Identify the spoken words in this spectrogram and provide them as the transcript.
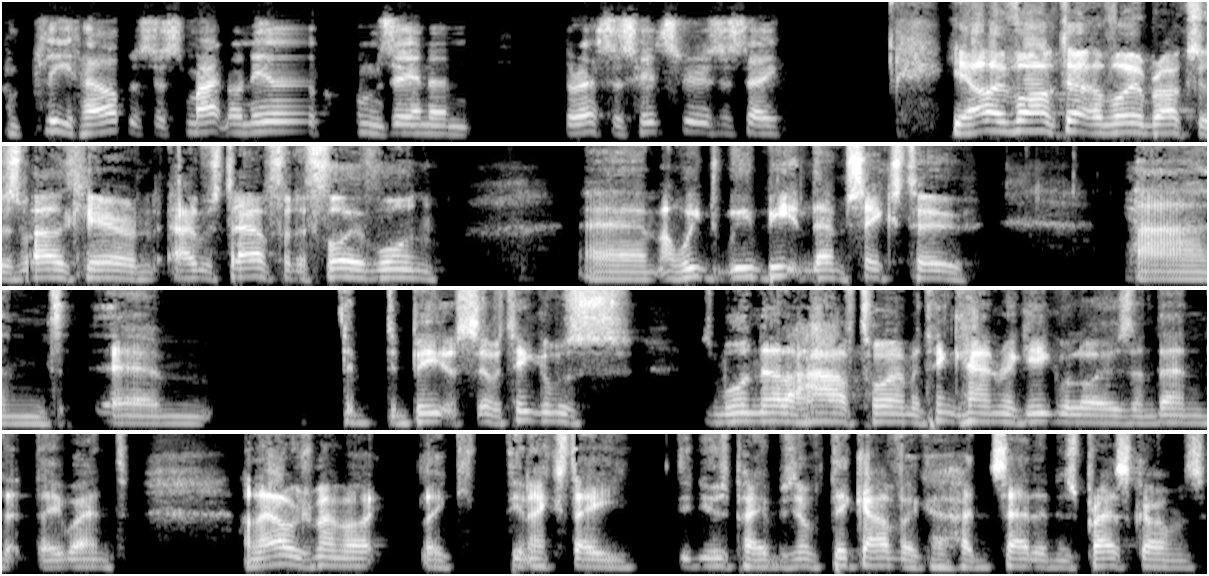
complete helplessness. Martin O'Neill comes in, and the rest is history, as I say. Yeah, I walked out of Ibrox as well, Kieran. I was there for the 5 1, um, and we we beat them 6 2. And um, they, they beat us, I think it was was one nil at half time. I think Henrik equalised, and then they went. And I always remember, like the next day, the newspapers, you know, Dick Advocaat had said in his press conference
